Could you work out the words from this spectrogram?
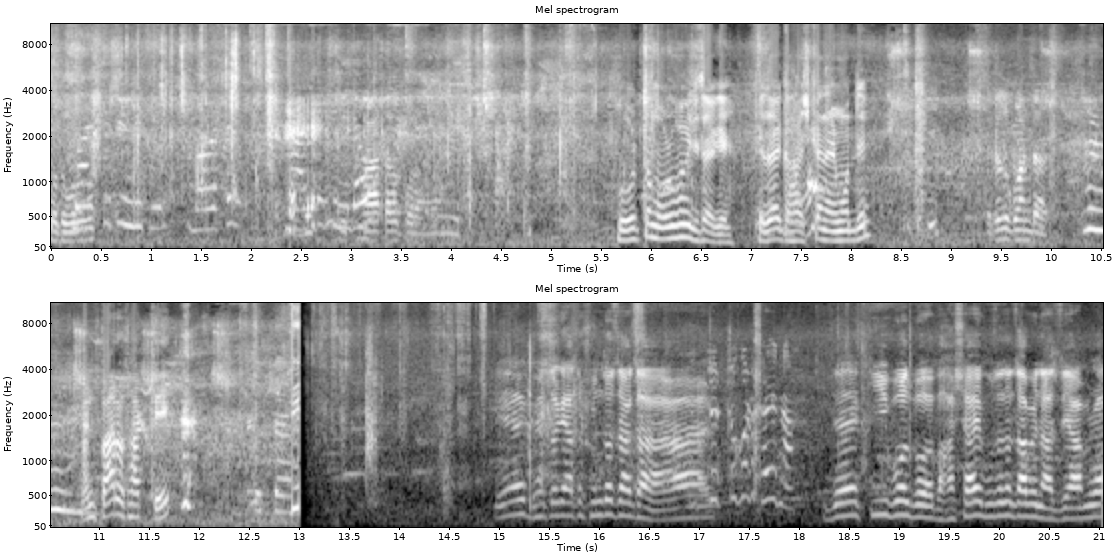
কত বড়। আবার পড়া ওর তো মরুভূমিতে থাকে। এটা ঘাস খান এর মধ্যে। এটা হলো গন্ডার। আমি পারো থাকতে। ভেতরে এত সুন্দর জায়গা আর যে কি বলব ভাষায় বোঝানো যাবে না যে আমরা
